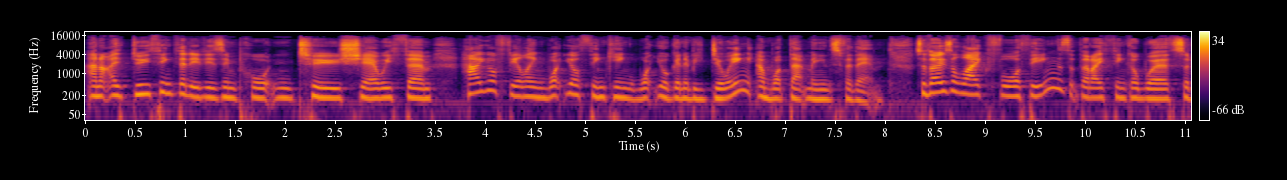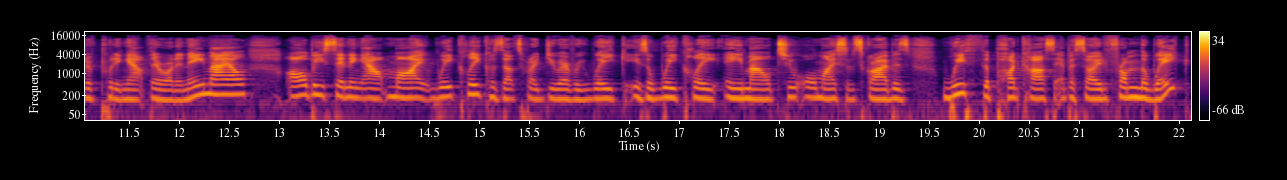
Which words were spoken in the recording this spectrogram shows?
And I do think that it is important to share with them how you're feeling, what you're thinking, what you're going to be doing, and what that means for them. So, those are like four things that I think are worth sort of putting out there on an email. I'll be sending out my weekly, because that's what I do every week, is a weekly email to all my subscribers with the podcast episode from the week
